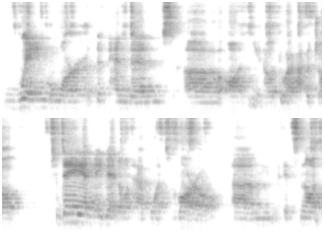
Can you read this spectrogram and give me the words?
way more dependent uh, on you know do I have a job today and maybe I don't have one tomorrow. Um, it's not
